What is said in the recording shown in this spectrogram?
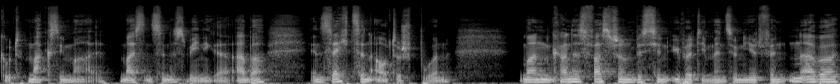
Gut, maximal. Meistens sind es weniger, aber in 16 Autospuren. Man kann es fast schon ein bisschen überdimensioniert finden, aber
